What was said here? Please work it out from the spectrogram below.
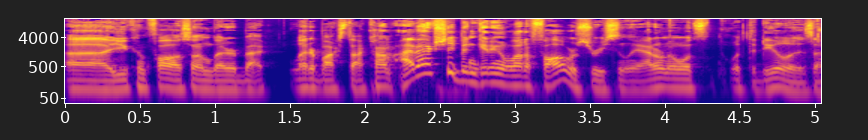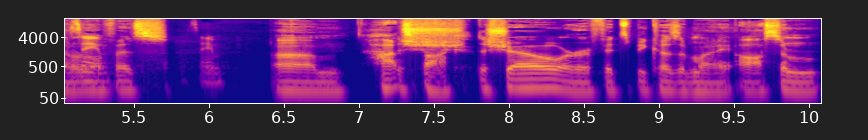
Uh, you can follow us on Letterboxd, letterboxd.com. I've actually been getting a lot of followers recently. I don't know what's, what the deal is. I don't know if it's Same. Um, Hot the, stock. the show or if it's because of my awesome,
